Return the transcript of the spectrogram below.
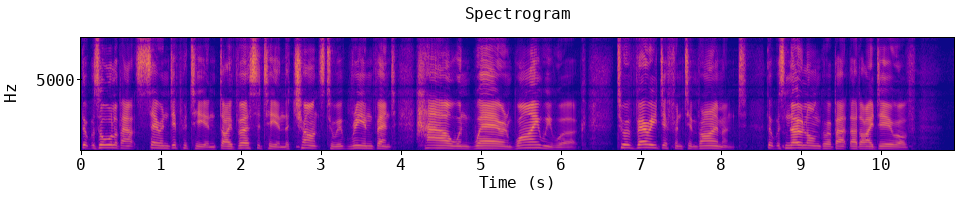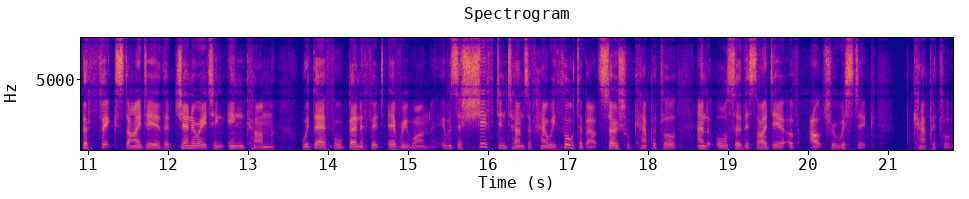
that was all about serendipity and diversity and the chance to reinvent how and where and why we work to a very different environment that was no longer about that idea of the fixed idea that generating income would therefore benefit everyone. It was a shift in terms of how we thought about social capital and also this idea of altruistic capital.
